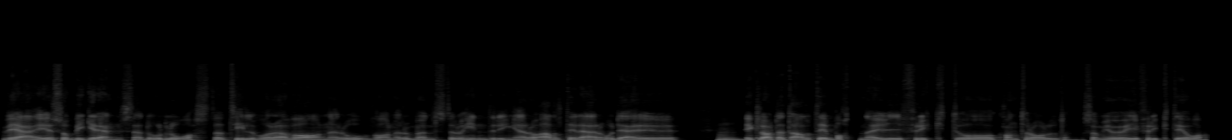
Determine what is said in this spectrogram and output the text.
vi är ju så begränsade och låsta till våra vanor och ovanor och mönster och hindringar och allt det där. Och det är ju det är Mm. klart att allt det bottnar ju i frykt och kontroll som ju är i frykt det också.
